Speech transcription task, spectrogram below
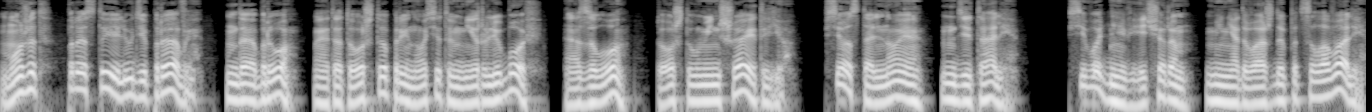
Может, простые люди правы. Добро — это то, что приносит в мир любовь, а зло — то, что уменьшает ее. Все остальное — детали. Сегодня вечером меня дважды поцеловали.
